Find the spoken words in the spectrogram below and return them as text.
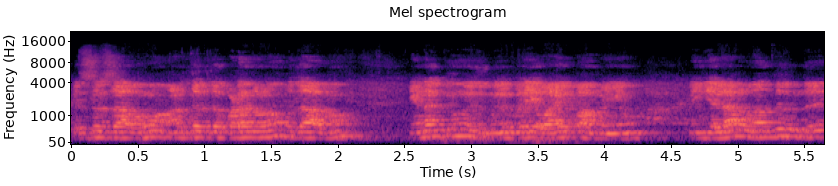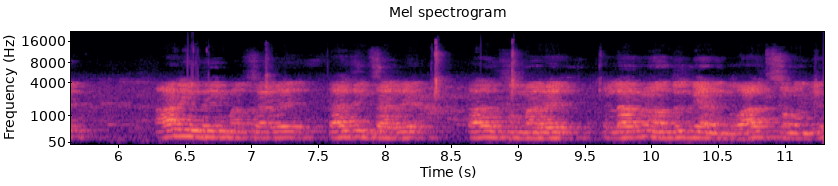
பிஸ்னஸ் ஆகும் அடுத்தடுத்த படங்களும் இதாகும். எனக்கும் இது மிகப்பெரிய வாய்ப்பு அமையும். நீங்கள் எல்லாரும் வந்திருந்து ஆரி உதயகுமார் சார் ராஜன் சார் ராஜகுமார் எல்லாருமே வந்திருந்து எனக்கு வாழ்த்து சொன்னது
